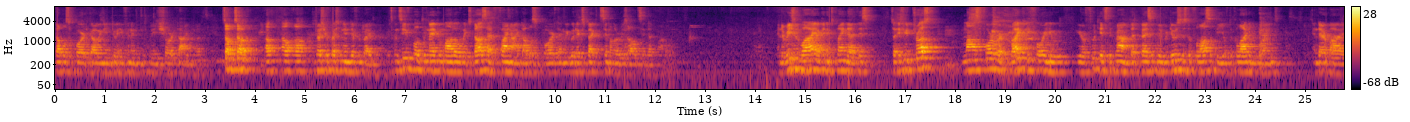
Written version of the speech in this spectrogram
double support going into infinitely short time. But So, so, I'll, I'll, I'll address your question in a different way. Conceivable to make a model which does have finite double support, and we would expect similar results in that model. And the reason why I can explain that is, so if you thrust mass forward right before you, your foot hits the ground, that basically reduces the velocity of the colliding point, and thereby,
